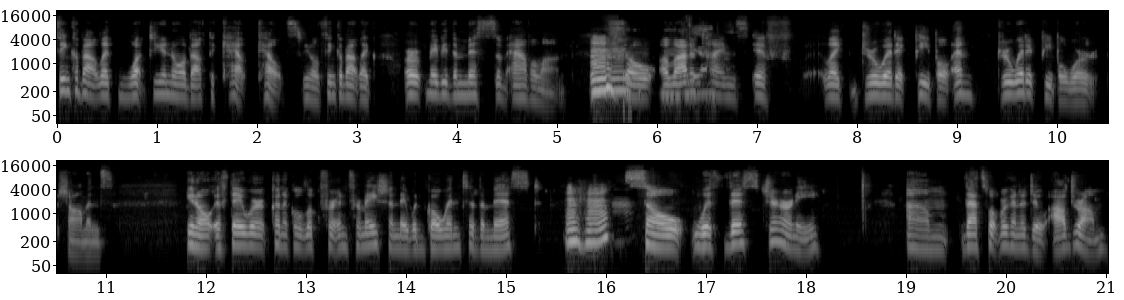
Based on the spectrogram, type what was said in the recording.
think about like what do you know about the Celt- Celts? You know, think about like or maybe the myths of Avalon. Mhm. So a Mm, lot of yeah. times, if like druidic people and druidic people were shamans, you know, if they were going to go look for information, they would go into the mist. Mhm. So with this journey, um, that's what we're going to do. I'll drum,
